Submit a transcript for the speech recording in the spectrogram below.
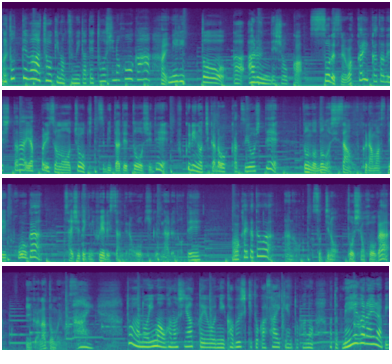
にとっては長期の積み立て投資の方がはいメリットがあるんでしょうか？そうですね若い方でしたらやっぱりその長期積み立て投資で複利の力を活用してどんどんどんどん資産を膨らませていく方が最終的に増える資産っていうのは大きくなるのでまあ若い方はあのそっちの投資の方がいいかなと思います。はい。あとはあの今お話にあったように株式とか債券とかのまた銘柄選び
